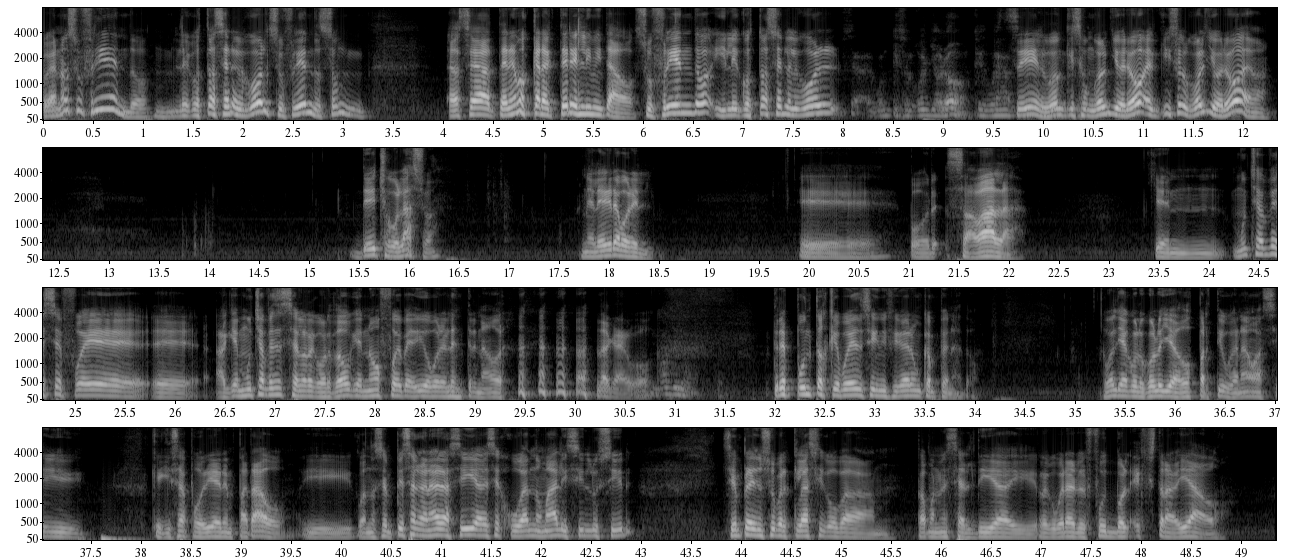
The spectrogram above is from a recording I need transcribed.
Ganó sufriendo. Le costó hacer el gol sufriendo. Son. O sea, tenemos caracteres limitados. Sufriendo y le costó hacer el gol. O sea, el que hizo el gol lloró. Qué. Sí, el gol que hizo un gol lloró. El que hizo el gol lloró, además. De hecho, golazo. ¿eh? Me alegra por él. Eh, por Zavala. Muchas veces fue. eh, a quien muchas veces se le recordó que no fue pedido por el entrenador. La cagó. Tres puntos que pueden significar un campeonato. Igual ya Colo Colo lleva dos partidos ganados así que quizás podría haber empatado. Y cuando se empieza a ganar así, a veces jugando mal y sin lucir, siempre hay un super clásico para ponerse al día y recuperar el fútbol extraviado.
